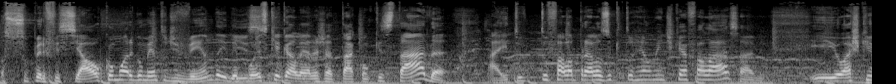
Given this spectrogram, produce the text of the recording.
o superficial como argumento de venda e depois Isso. que a galera já tá conquistada, aí tu, tu fala pra elas o que tu realmente quer falar, sabe? E eu acho que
